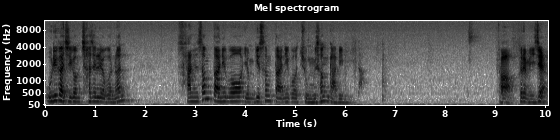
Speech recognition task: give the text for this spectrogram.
우리가 지금 찾으려고는 산성도 아니고 염기성도 아니고 중성값입니다. 자, 그러면 이제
